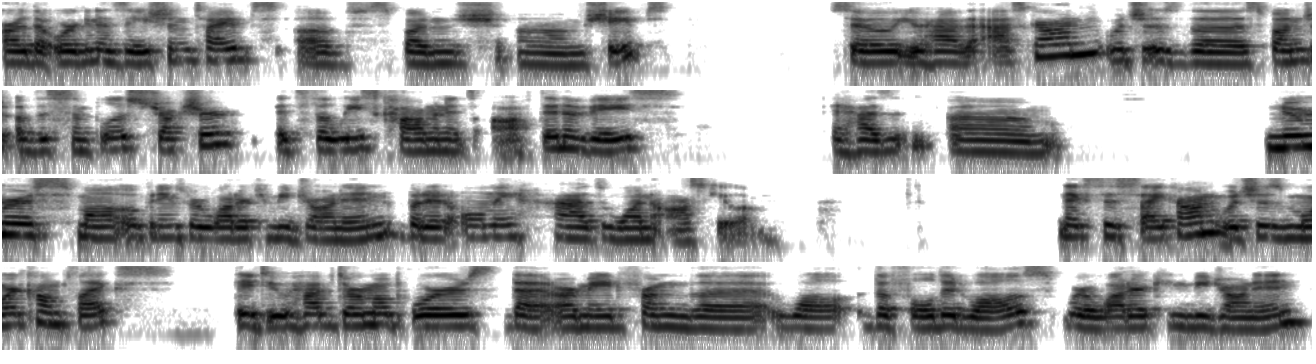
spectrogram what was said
are the organization types of sponge um, shapes. So you have the ascon, which is the sponge of the simplest structure. It's the least common. It's often a vase. It has um, numerous small openings where water can be drawn in, but it only has one osculum. Next is sycon, which is more complex. They do have dermal pores that are made from the wall, the folded walls where water can be drawn in,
